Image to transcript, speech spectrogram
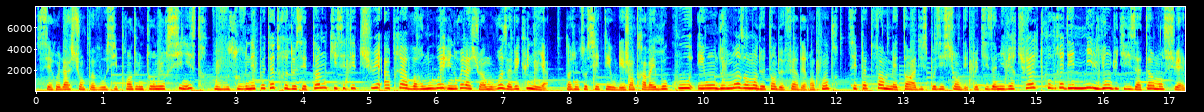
Ces relations peuvent aussi prendre une tournure sinistre. Vous vous souvenez peut-être de cet homme qui s'était tué après avoir noué une relation amoureuse avec une IA. Dans une société où les gens travaillent beaucoup et ont de moins en moins de temps de faire des rencontres, ces plateformes mettant à disposition des petits amis virtuels trouveraient des millions d'utilisateurs mensuels.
